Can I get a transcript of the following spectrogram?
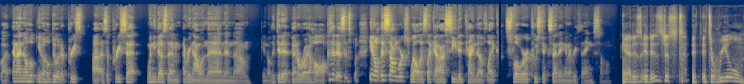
But and I know he'll you know he'll do it at pre uh, as a preset when he does them every now and then, and um, you know they did it at Benaroya Hall because it is it's you know this song works well as like on a seated kind of like slower acoustic setting and everything. So Yeah, it is. It is just. It, it's a real.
